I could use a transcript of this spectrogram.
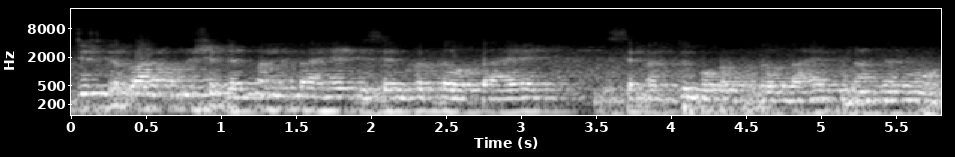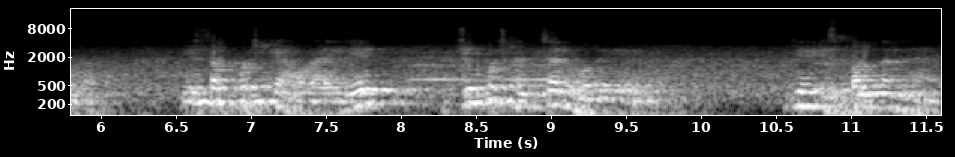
जिसके द्वारा मनुष्य जन्म लेता है, जिसे वृद्ध होता है, जिससे मृत्यु को प्राप्त होता है, पुनर्जन्म होता है। ये सब कुछ क्या हो रहा है? ये जो कुछ हलचल हो रही है, ये स्पंदन है,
